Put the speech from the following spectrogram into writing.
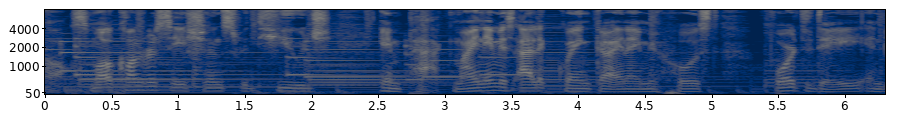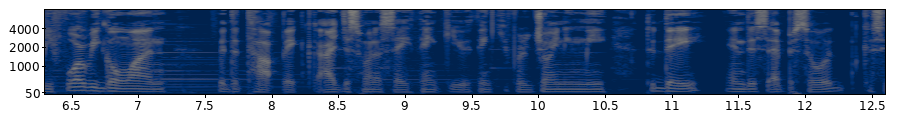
Talk, small conversations with huge impact. My name is Alec Cuenca and I'm your host for today. And before we go on with the topic, I just want to say thank you. Thank you for joining me today in this episode because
